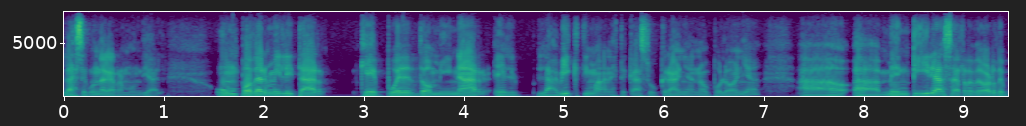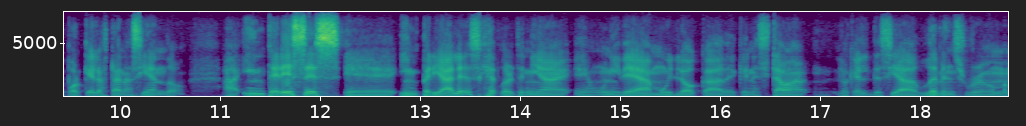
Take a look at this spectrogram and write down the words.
la Segunda Guerra Mundial. Un poder militar que puede dominar la víctima, en este caso Ucrania, no Polonia, uh, mentiras alrededor de por qué lo están haciendo, uh, intereses eh, imperiales. Hitler tenía eh, una idea muy loca de que necesitaba lo que él decía Lebensraum,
